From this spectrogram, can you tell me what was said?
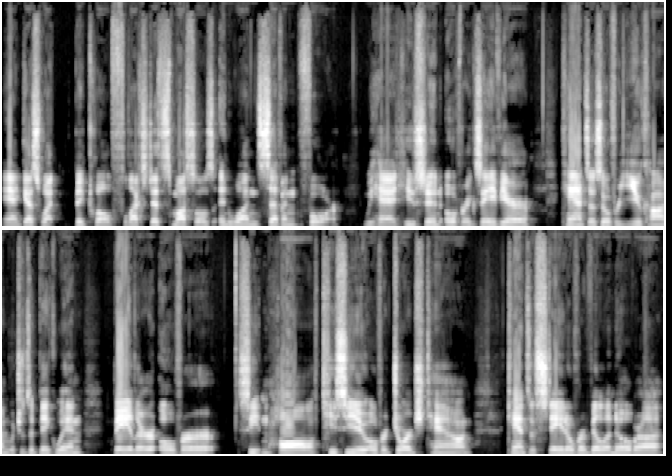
And guess what? Big 12 flexed its muscles and won 7 4. We had Houston over Xavier, Kansas over UConn, which is a big win, Baylor over Seton Hall, TCU over Georgetown, Kansas State over Villanova,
